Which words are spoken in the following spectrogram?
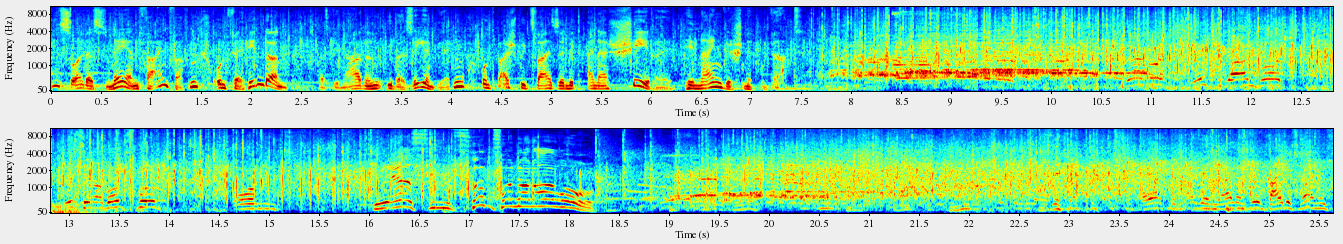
Dies soll das Nähen vereinfachen und verhindern, dass die Nadeln übersehen werden und beispielsweise mit einer Schere hineingeschnitten wird. Sehr gut, richtige Antwort. Grüße nach Wolfsburg. Und die ersten 500 Euro. Ja, total genial und so. Beides war nicht.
